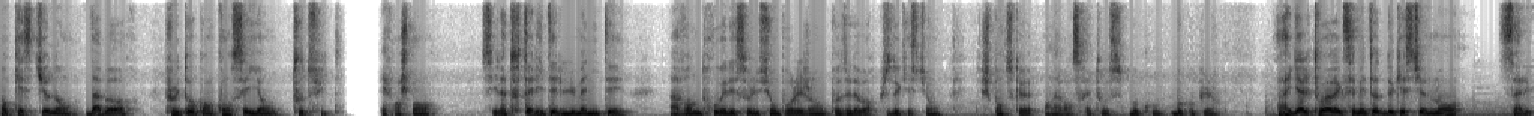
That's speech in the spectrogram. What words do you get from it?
en questionnant d'abord plutôt qu'en conseillant tout de suite. Et franchement, si la totalité de l'humanité avant de trouver des solutions pour les gens, poser d'abord plus de questions, je pense qu'on avancerait tous beaucoup, beaucoup plus loin. Régale-toi avec ces méthodes de questionnement. Salut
